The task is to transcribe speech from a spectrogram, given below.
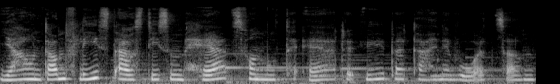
Ja, und dann fließt aus diesem Herz von Mutter Erde über deine Wurzeln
